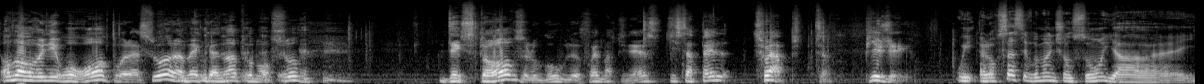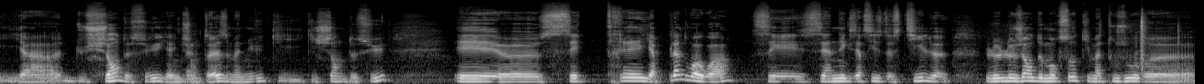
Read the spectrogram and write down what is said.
On va revenir au rock ou à la soul avec un autre morceau des Stores, le groupe de Fred Martinez, qui s'appelle Trapped, piégé. Oui, alors ça, c'est vraiment une chanson. Il y a, il y a du chant dessus. Il y a une chanteuse, Manu, qui, qui chante dessus. Et euh, c'est très. Il y a plein de wah C'est un exercice de style. Le, le genre de morceau qui m'a toujours, euh,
